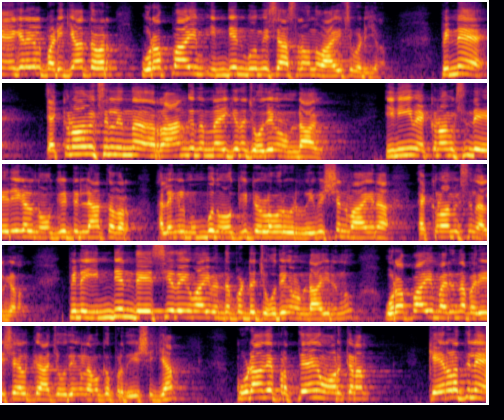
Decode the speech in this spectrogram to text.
മേഖലകൾ പഠിക്കാത്തവർ ഉറപ്പായും ഇന്ത്യൻ ഭൂമിശാസ്ത്രം ഒന്ന് വായിച്ചു പഠിക്കണം. പിന്നെ എക്കണോമിക്സിൽ നിന്ന് റാങ്ക് നിർണയിക്കുന്ന ചോദ്യങ്ങൾ ഉണ്ടാകും. ഇനിയും എക്കണോമിക്സിന്റെ ഏരിയകൾ നോക്കിയിട്ടില്ലാത്തവർ അല്ലെങ്കിൽ മുമ്പ് നോക്കിയിട്ടുള്ളവർ ഒരു റിവിഷൻ വായന എക്കണോമിക്സ് നൽകണം. പിന്നെ ഇന്ത്യൻ ദേശീയതയുമായി ബന്ധപ്പെട്ട് ചോദ്യങ്ങൾ ഉണ്ടായിരുന്നു ഉറപ്പായും വരുന്ന പരീക്ഷകൾക്ക് ആ ചോദ്യങ്ങൾ നമുക്ക് പ്രതീക്ഷിക്കാം. കൂടാതെ പ്രത്യേകം ഓർക്കണം കേരളത്തിലെ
